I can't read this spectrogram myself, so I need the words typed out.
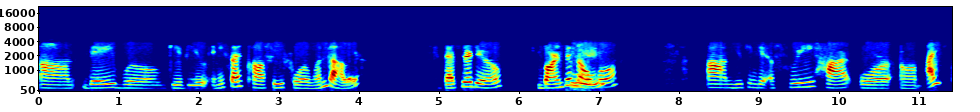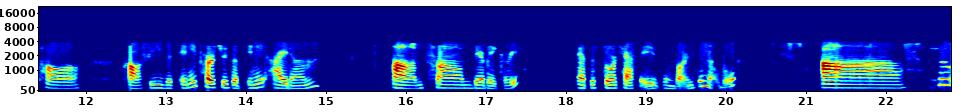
um, they will give you any size coffee for one dollar. That's their deal. Barnes and mm-hmm. Noble, um, you can get a free hot or um, iced tall coffee with any purchase of any item um, from their bakery at the store cafes in Barnes and Noble. Uh, who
